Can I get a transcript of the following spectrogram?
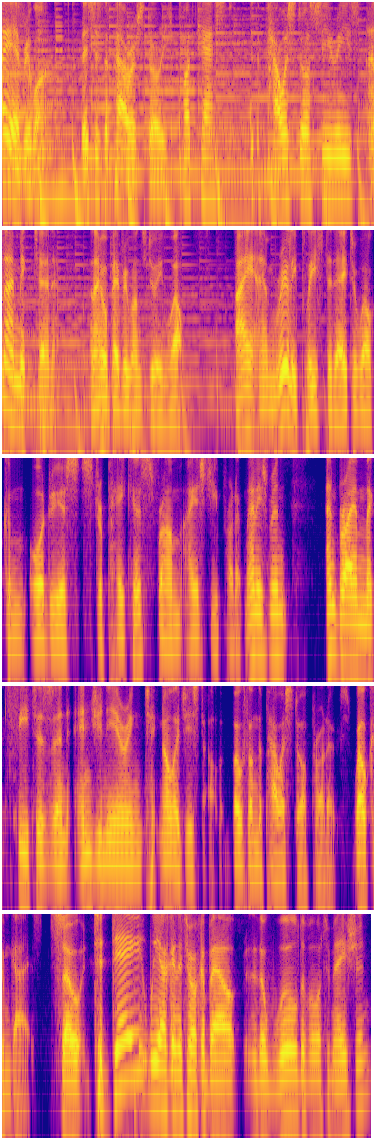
Hi, everyone. This is the Power of Storage podcast with the Power Store series, and I'm Mick Turner, and I hope everyone's doing well. I am really pleased today to welcome Audrius Strapakis from ISG Product Management and Brian McFeeters, an engineering technologist, both on the Power Store products. Welcome, guys. So, today we are going to talk about the world of automation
